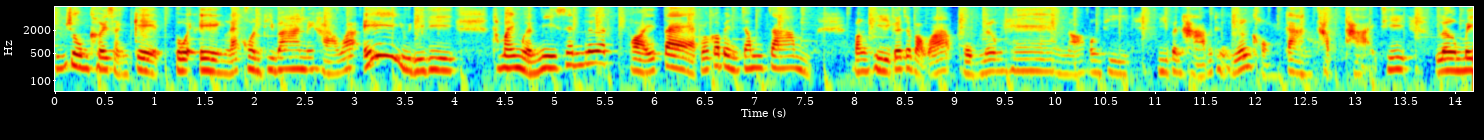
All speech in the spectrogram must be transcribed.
คุณผู้ชมเคยสังเกตตัวเองและคนที่บ้านไหมคะว่า เอ๊อยู่ดีๆทำไมเหมือนมีเส้นเลือดฝอยแตกแล้วก็เป็นจ้ำๆ บางทีก็จะแบบว่าผมเริ่มแห้งเนาะบางทีมีปัญหาไปถึงเรื่องของการขับถ่ายที่เริ่มไม่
